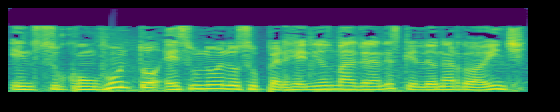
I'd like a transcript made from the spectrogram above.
en su conjunto es uno de los supergenios más grandes, que es Leonardo da Vinci.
